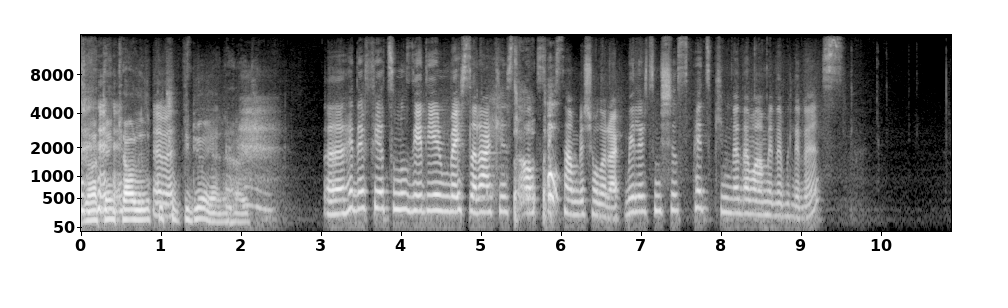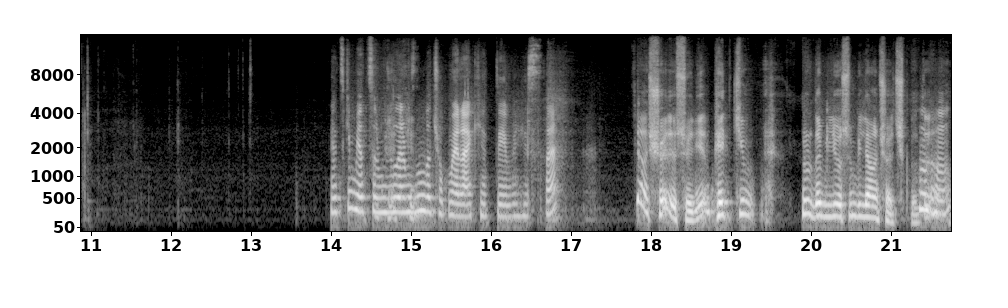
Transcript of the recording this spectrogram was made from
zaten karlılık Evet. uçup gidiyor yani her gün. Ee, hedef fiyatımız 7.25 zarar kesti 6.85 olarak belirtmişiz. Petkim'le devam edebiliriz. Petkim yatırımcılarımızın da çok merak ettiği bir hisse. Ya şöyle söyleyeyim. Petkim şurada biliyorsun bilanço açıkladı. Hı hı.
